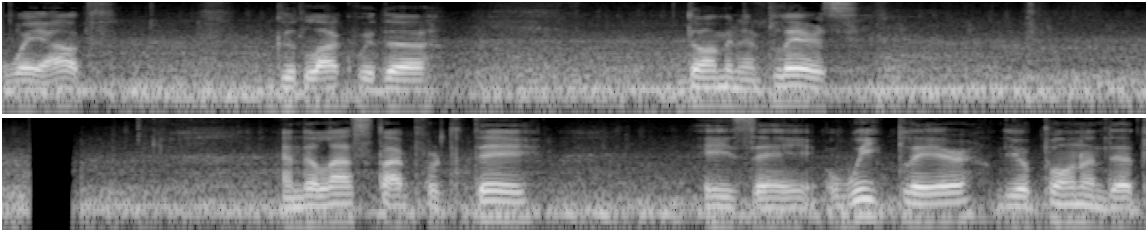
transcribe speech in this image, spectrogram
way out. Good luck with the dominant players. And the last type for today is a weak player, the opponent that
